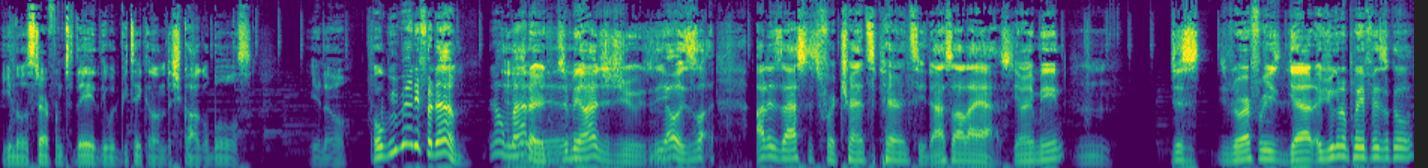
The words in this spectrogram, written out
you know, start from today, they would be taking on the Chicago Bulls. You know, Well, be ready for them. It don't Yeah. matter. To be honest with you, yo, it's like, I just ask for transparency. That's all I ask. You know what I mean? Mm. Just the referees get. If you're gonna play physical,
